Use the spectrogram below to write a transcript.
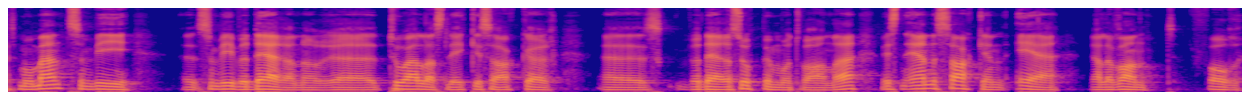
et moment som vi Eh, som vi vurderer når uh, to ellers like saker uh, vurderes opp imot hverandre. Hvis den ene saken er relevant for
